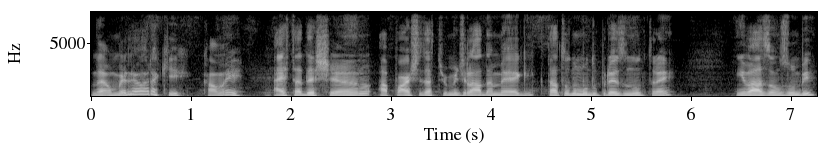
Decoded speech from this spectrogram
né, o melhor aqui. Calma aí. Aí tá deixando a parte da turma de lá da Meg, que tá todo mundo preso no trem. Invasão zumbi.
